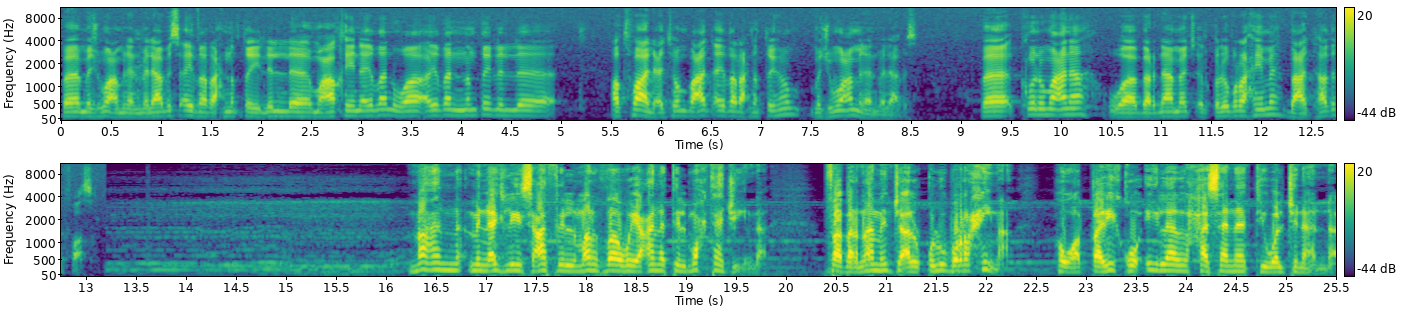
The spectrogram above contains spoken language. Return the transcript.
فمجموعة من الملابس أيضا راح نعطي للمعاقين أيضا وأيضا نعطي للأطفال عندهم بعد أيضا راح نعطيهم مجموعة من الملابس. فكونوا معنا وبرنامج القلوب الرحيمة بعد هذا الفاصل. معا من أجل إسعاف المرضى وإعانة المحتاجين فبرنامج القلوب الرحيمة هو الطريق إلى الحسنات والجنان.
